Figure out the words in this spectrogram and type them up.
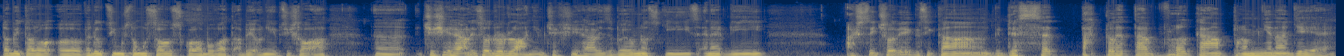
to by to eh, vedoucímu to muselo skolabovat, aby o něj přišlo a eh, Češi hráli s odhodláním, Češi hráli s bojovností, s energií, až si člověk říká, kde se takhle ta velká proměna děje,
